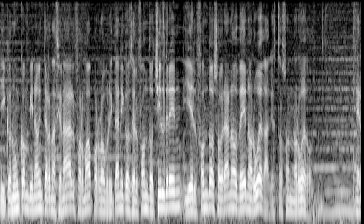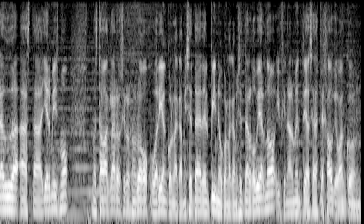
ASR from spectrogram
y con un combinado internacional formado por los británicos del Fondo Children y el Fondo Soberano de Noruega, que estos son noruegos. ¿no? Era duda hasta ayer mismo, no estaba claro si los noruegos jugarían con la camiseta de Del Pino con la camiseta del gobierno y finalmente ya se ha despejado que van con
